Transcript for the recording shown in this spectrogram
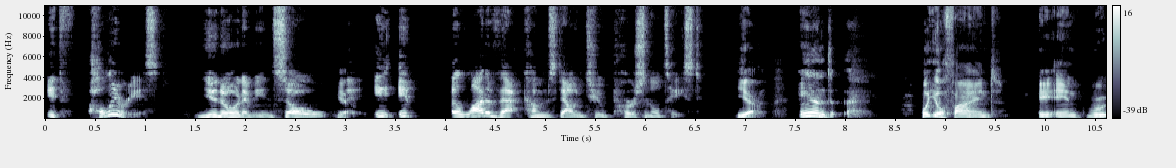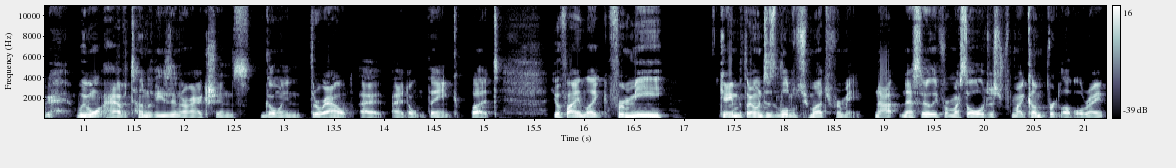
it's hilarious. You know what I mean? So Yeah. it, it a lot of that comes down to personal taste. Yeah. And what you'll find, and we we won't have a ton of these interactions going throughout, I, I don't think, but you'll find, like, for me, Game of Thrones is a little too much for me. Not necessarily for my soul, just for my comfort level, right?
